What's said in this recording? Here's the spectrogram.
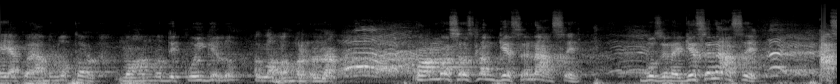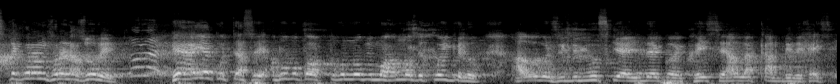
আইয়া কয়, আবু বকর, মোহাম্মদে কই গেল? আল্লাহ না। মোহাম্মদ সাল্লাম গেছে না আছে? বুঝে নাই, গেছে না আছে? আসতে কোরআন ফোরে না জোরে? হ্যাঁ ইয়া করতেছে আবু বকর, তখন নবী মোহাম্মদ কই গেল? আবু বকর সিদ্দিক মুসকি আই দেখ খাইছে, আল্লাহ কান দিয়ে খাইছে।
